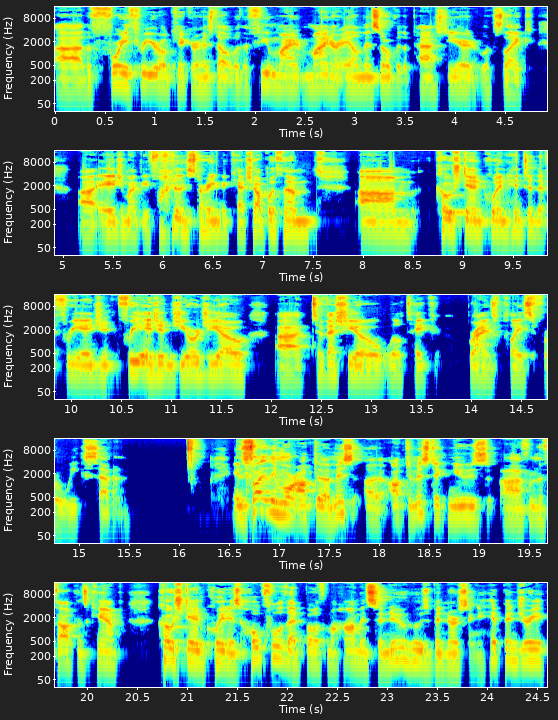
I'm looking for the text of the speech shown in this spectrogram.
uh, the 43 year old kicker has dealt with a few mi- minor ailments over the past year. It looks like uh, age might be finally starting to catch up with him. Um, Coach Dan Quinn hinted that free agent free agent Giorgio uh, Tavecchio will take Bryant's place for Week Seven. In slightly more optimis- uh, optimistic news uh, from the Falcons camp, Coach Dan Quinn is hopeful that both Mohamed Sanu, who's been nursing a hip injury,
